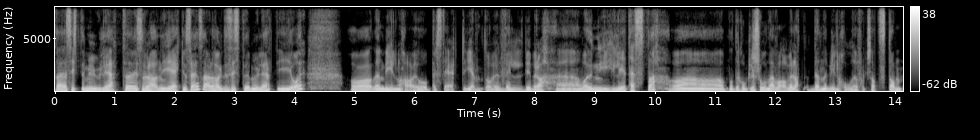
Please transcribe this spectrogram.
Det er siste mulighet. Hvis du vil ha en ny EQC, så er det faktisk siste mulighet i år. Og den bilen har jo prestert jevnt over veldig bra. Den uh, var jo nylig testa, og på en måte konklusjonen der var vel at denne bilen holder fortsatt stand.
